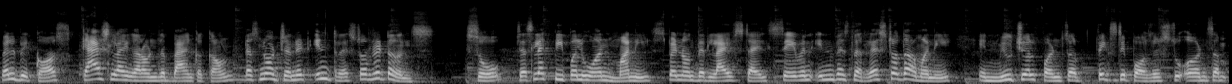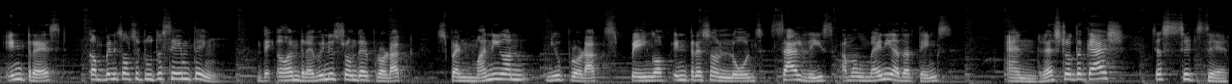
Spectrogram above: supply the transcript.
Well, because cash lying around the bank account does not generate interest or returns. So, just like people who earn money spend on their lifestyle, save and invest the rest of the money in mutual funds or fixed deposits to earn some interest, companies also do the same thing. They earn revenues from their product, spend money on new products, paying off interest on loans, salaries, among many other things, and rest of the cash just sits there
